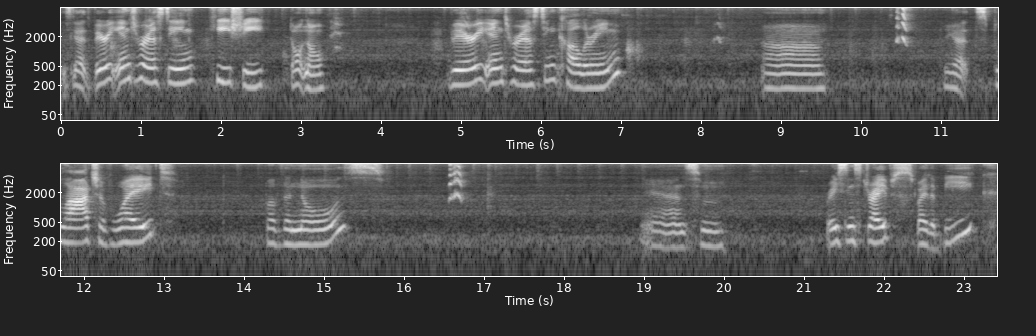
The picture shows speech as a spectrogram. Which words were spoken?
He's got very interesting, he, she, don't know, very interesting coloring. Uh, you got splotch of white above the nose. And some racing stripes by the beak.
